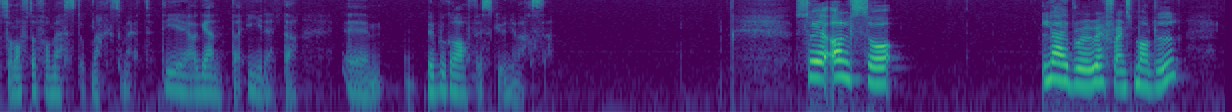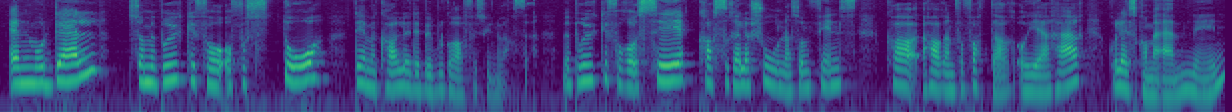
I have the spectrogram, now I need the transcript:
som ofte får mest oppmerksomhet. De er agenter i dette eh, bibliografiske universet. Så er altså Library Reference Model en modell som vi bruker for å forstå det vi kaller det bibliografiske universet. Vi bruker for å se hvilke relasjoner som fins, hva har en forfatter å gjøre her, hvordan kommer emnet inn.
